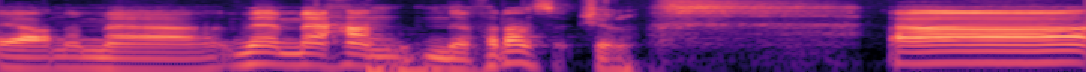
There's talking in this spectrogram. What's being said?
gjerne med, med, med hendene, for den saks skyld. Eh,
